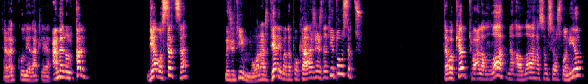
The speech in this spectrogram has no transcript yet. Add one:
Tevekul je dakle amelul qalb, dijelo srca, međutim moraš djelima da pokažeš da ti je to u srcu. Tevekeltu ala Allah, na Allaha sam se oslonio,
